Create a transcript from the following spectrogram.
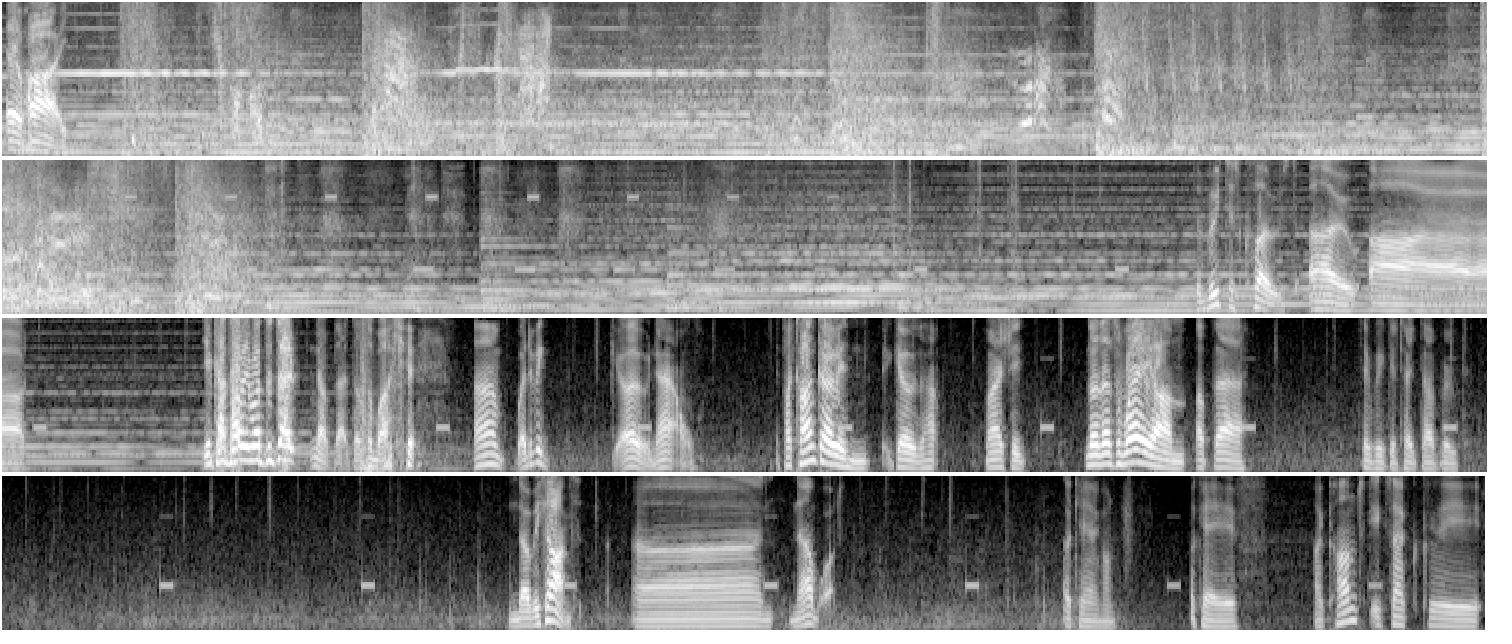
Oh, hi. Route is closed. Oh, uh... You can't tell me what to do! No, that doesn't work. um, where do we go now? If I can't go in, go that... Well, actually... No, there's a way, um, up there. I think we could take that route. No, we can't. Uh, now what? Okay, hang on. Okay, if I can't exactly...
